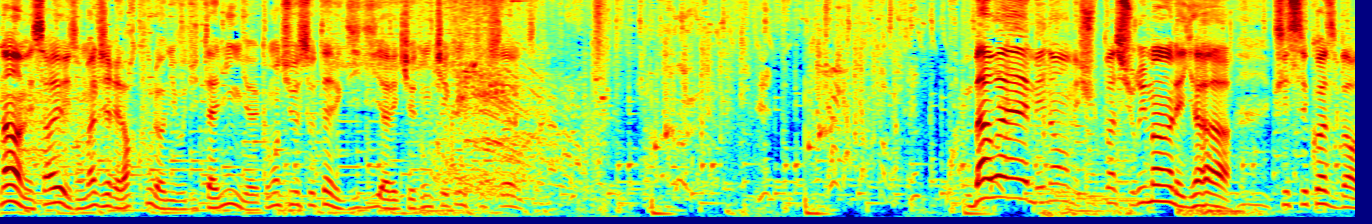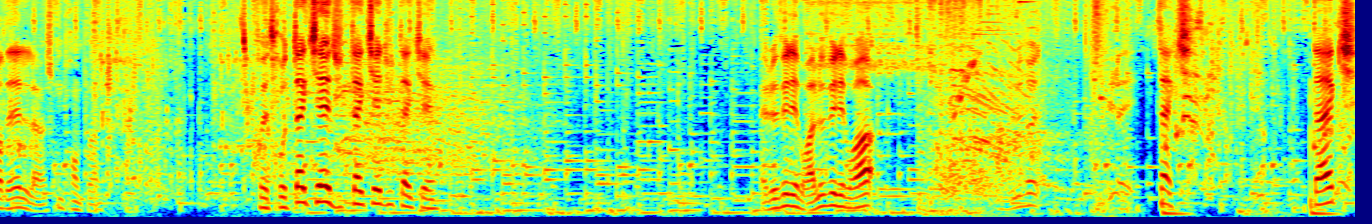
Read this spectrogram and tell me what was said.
Non, mais sérieux, ils ont mal géré leur coup, là, au niveau du timing. Comment tu veux sauter avec Didi, avec Donkey Kong tout Bah ouais, mais non, mais je suis pas surhumain, les gars c'est quoi ce bordel là? Je comprends pas. Faut être au taquet, du taquet, du taquet. Allez, levez les bras, levez les bras. Allez, tac. Tac.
